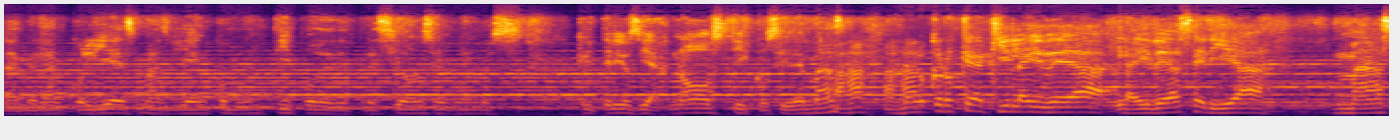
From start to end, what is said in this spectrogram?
la melancolía es más bien como un tipo de depresión según los criterios diagnósticos y demás. Pero creo que aquí la idea, la idea sería más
